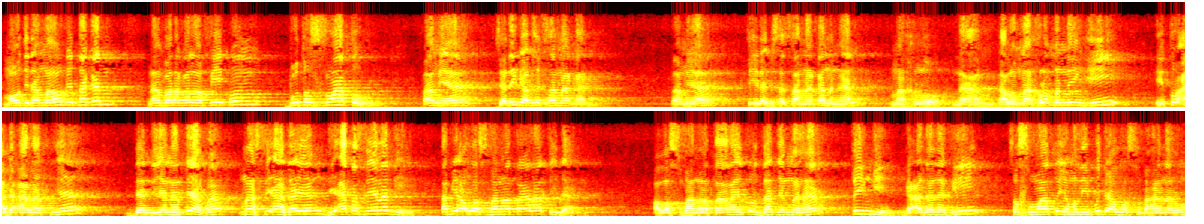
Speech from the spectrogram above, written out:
Mau tidak mau kita kan nah barakallahu fikum butuh sesuatu. Paham ya? Jadi enggak bisa disamakan. Paham ya? Tidak bisa disamakan dengan makhluk. Nah, kalau makhluk meninggi itu ada alatnya dan dia nanti apa? Masih ada yang di atasnya lagi. Tapi Allah Subhanahu wa taala tidak. Allah Subhanahu wa taala itu zat yang maha tinggi, enggak ada lagi sesuatu yang meliputi Allah Subhanahu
